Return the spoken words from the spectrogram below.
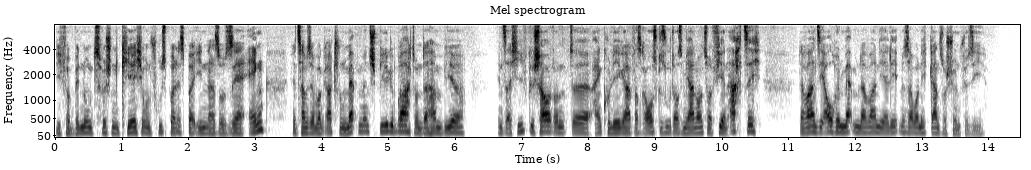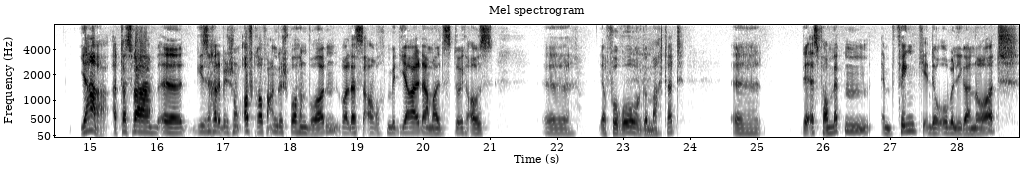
Die Verbindung zwischen Kirche und Fußball ist bei Ihnen also sehr eng. Jetzt haben Sie aber gerade schon Mappen ins Spiel gebracht und da haben wir ins Archiv geschaut und äh, ein Kollege hat was rausgesucht aus dem Jahr 1984. Da waren Sie auch in Mappen, da waren die Erlebnisse aber nicht ganz so schön für Sie. Ja, das war äh, die Sache, da bin ich schon oft drauf angesprochen worden, weil das auch medial damals durchaus äh, ja Furore gemacht hat. Äh, der SV Meppen empfing in der Oberliga Nord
